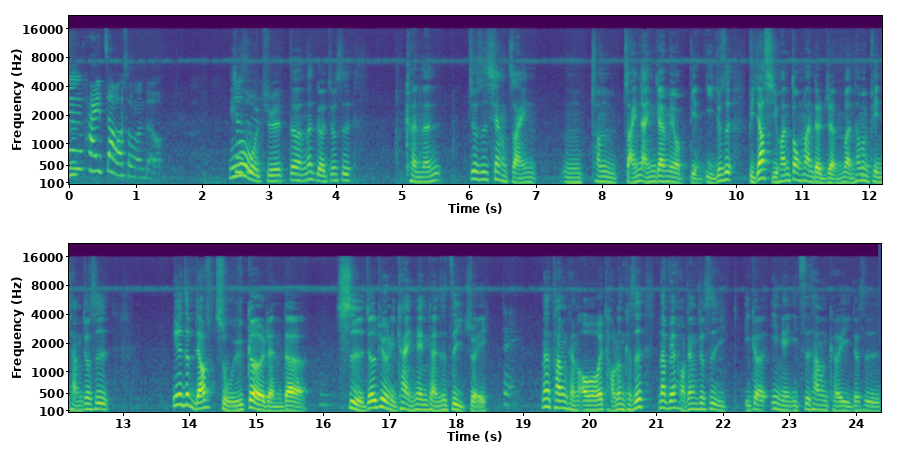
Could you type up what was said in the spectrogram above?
对对，拍照什么的。因为我觉得那个就是可能就是像宅，嗯，他们宅男应该没有贬义，就是比较喜欢动漫的人们，他们平常就是因为这比较属于个人的事，就是譬如你看影片，你可能是自己追，对，那他们可能偶尔会讨论，可是那边好像就是一一个一年一次，他们可以就是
